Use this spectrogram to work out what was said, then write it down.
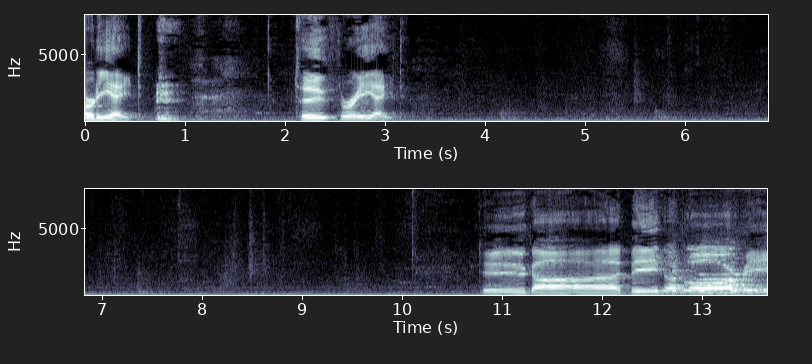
238. 238. To God be the glory.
